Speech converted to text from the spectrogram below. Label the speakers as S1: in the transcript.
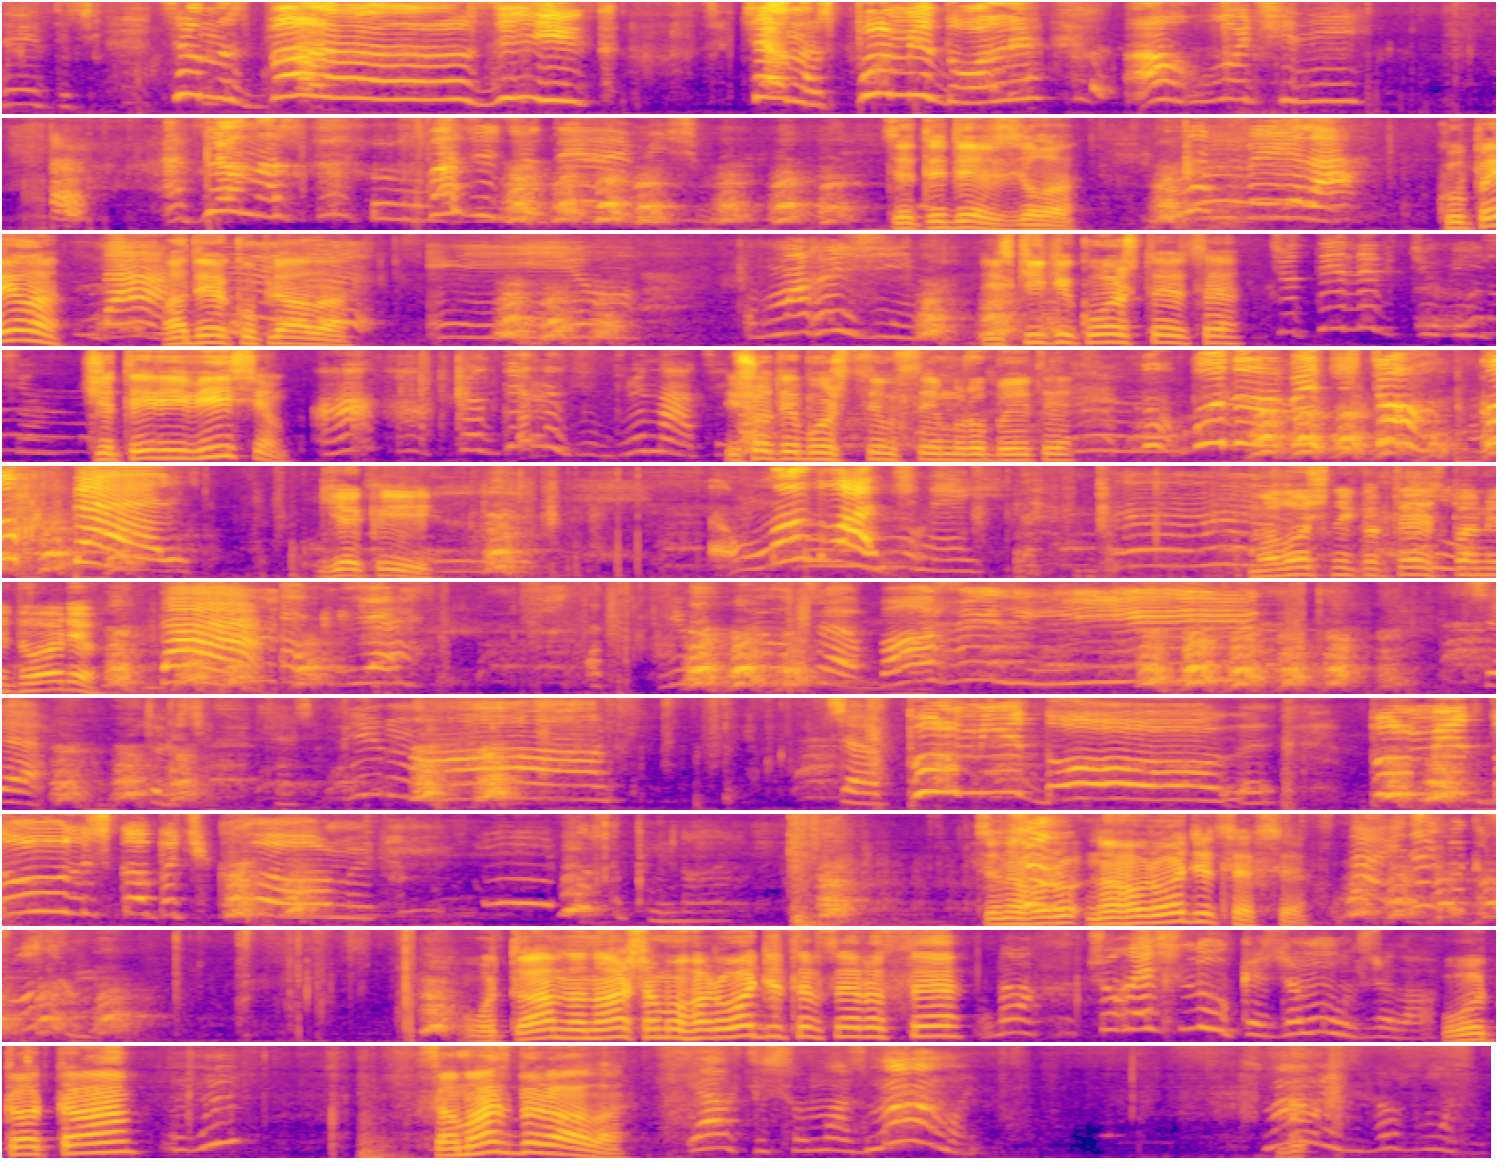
S1: дивитися. Це у нас базилік. Це у нас помідори огурчені. А це у нас 24 вісім.
S2: Це ти де взяла?
S1: Купила.
S2: Купила?
S1: Да.
S2: А де купляла?
S1: І в магазині.
S2: І скільки коштує це?
S1: 4 чи 8.
S2: 4,8?
S1: Ага, 11, 12.
S2: І що ти будеш з цим всім робити? Який?
S1: Молочний.
S2: Молочний коктейль з помідорів?
S1: Да. Це базилік. Це, тобто, це спінат. Це помідори. Помідори з кабачками. Просто помідори.
S2: Це на, горо... на городі це все? Отам на нашому городі це все росте?
S1: Да. Що десь луки замузила.
S2: Ото там? Сама збирала?
S1: Як ти сама з мамою? З мамою з бабусею.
